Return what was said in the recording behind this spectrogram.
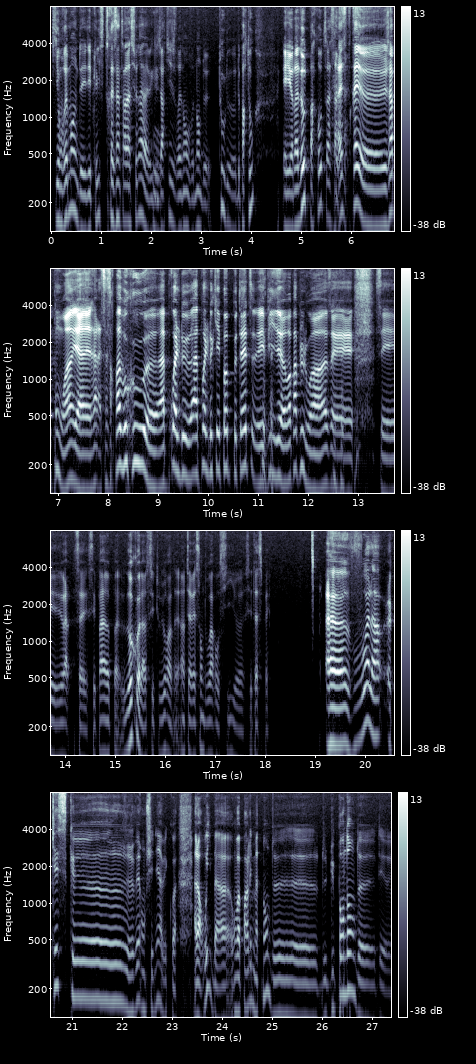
qui ont vraiment des, des playlists très internationales avec des artistes vraiment venant de tout le- de partout. Et il y en a d'autres par contre ça, ça reste très euh, Japon. Hein. A- voilà, ça sort pas beaucoup euh, à poil de à poil de K-pop peut-être. Et puis euh, on va pas plus loin. hein. C'est c'est voilà, pas, pas- donc voilà, c'est toujours int- intéressant de voir aussi cet aspect. Euh, voilà, Euh, qu'est-ce que je vais enchaîner avec quoi? Alors oui, bah, on va parler maintenant du pendant de- de-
